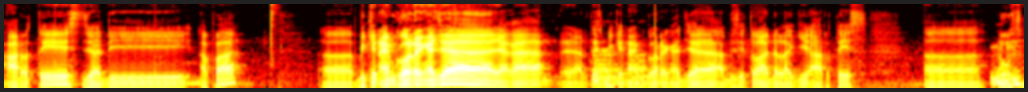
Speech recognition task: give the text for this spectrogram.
artis jadi apa? Eh, bikin ayam goreng aja ya kan? Ya, artis Nah, bikin ayam nah. goreng aja. Abis itu ada lagi artis eh mus-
